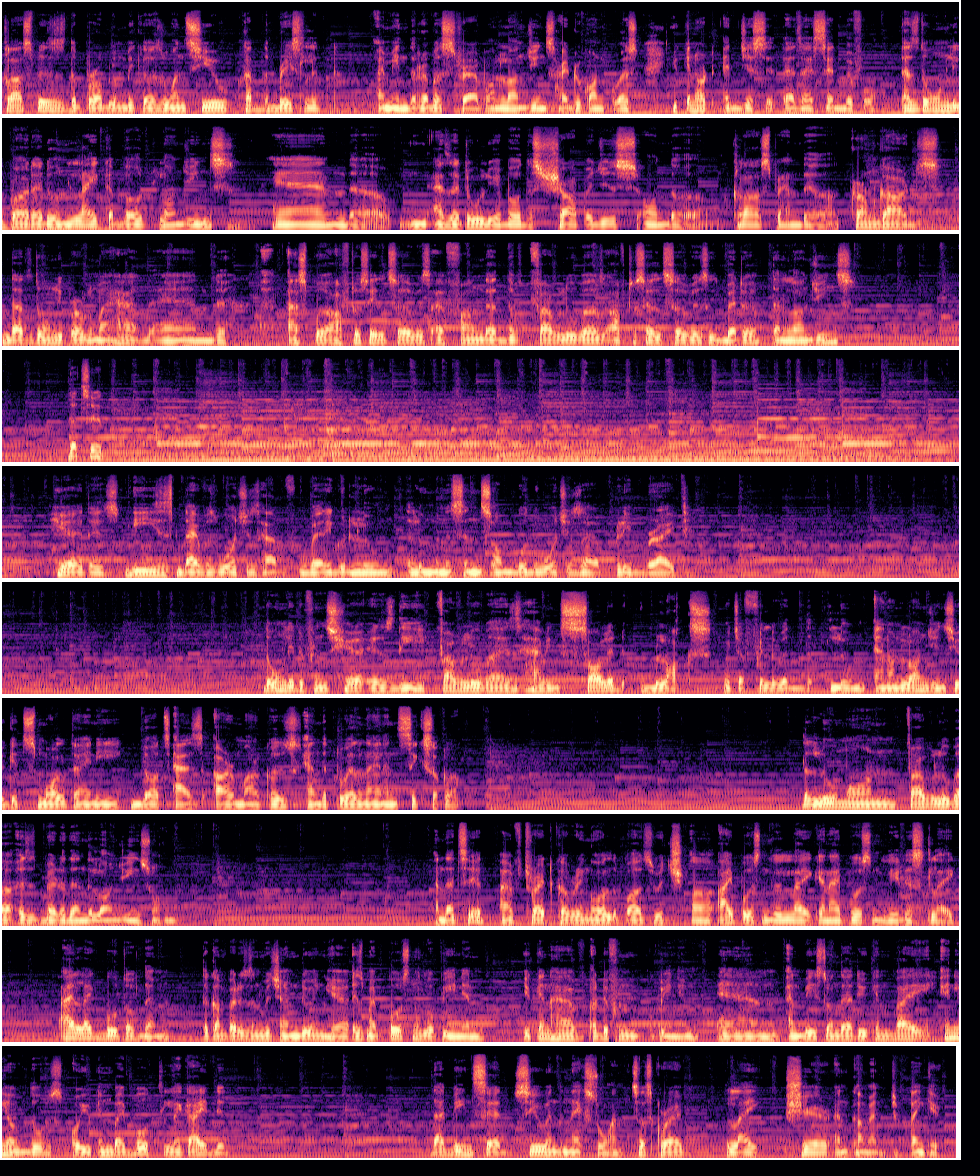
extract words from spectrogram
Clasp is the problem because once you cut the bracelet I mean the rubber strap on Longines Hydro Conquest, you cannot adjust it as I said before. That's the only part I don't like about Longines and uh, as I told you about the sharp edges on the clasp and the crown guards that's the only problem I had. And as per after sales service I found that the Favre Leuba's after sales service is better than Longines. That's it here it is these divers watches have very good lume the luminescence on both the watches are pretty bright The only difference here is the Favre Leuba is having solid blocks which are filled with lume and on Longines you get small tiny dots as hour markers and the 12, 9 and 6 o'clock. The lume on Favre Leuba is better than the Longines one. And that's it. I've tried covering all the parts which uh, I personally like and I personally dislike. I like both of them. The comparison which I'm doing here is my personal opinion you can have a different opinion and and based on that you can buy any of those or you can buy both like I did. That being said, see you in the next one. Subscribe, like, share and comment. Thank you.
